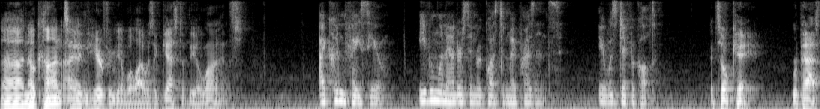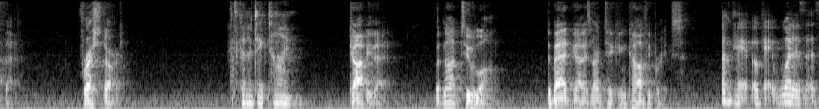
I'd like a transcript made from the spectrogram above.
Uh, no contact. I didn't hear from you while I was a guest of the Alliance. I couldn't face you, even when Anderson requested my presence. It was difficult. It's okay. We're past that. Fresh start. It's gonna take time. Copy that. But not too long. The bad guys aren't taking coffee breaks. Okay, okay, what is this?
